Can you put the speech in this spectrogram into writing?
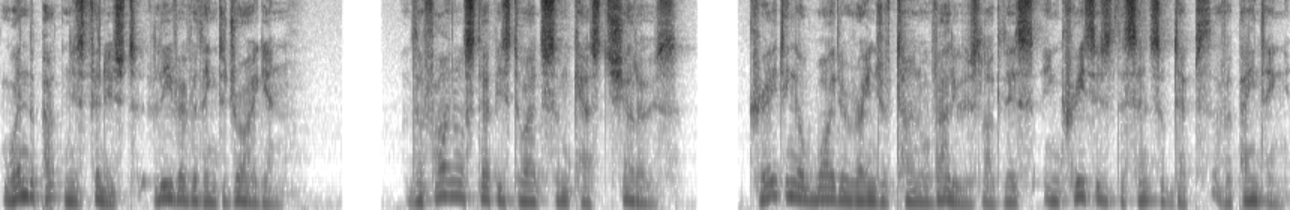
When the pattern is finished, leave everything to dry again. The final step is to add some cast shadows. Creating a wider range of tonal values like this increases the sense of depth of a painting,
